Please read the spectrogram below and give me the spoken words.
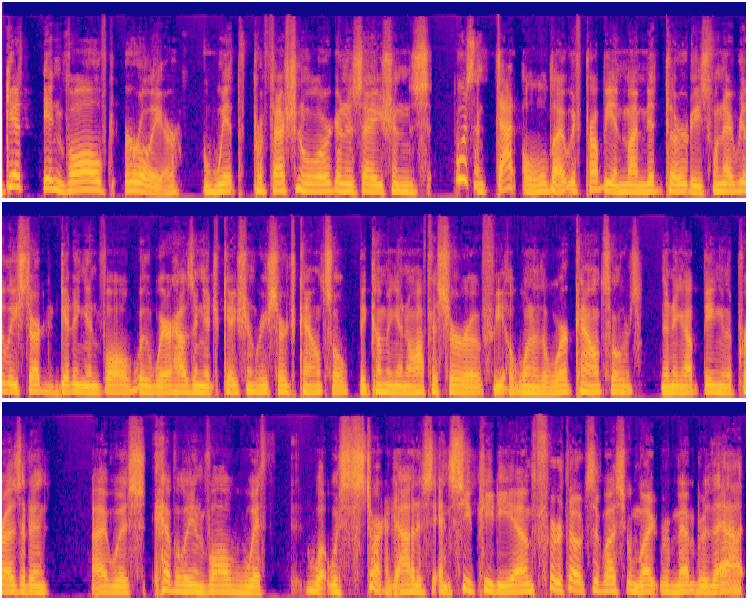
Get involved earlier with professional organizations. Wasn't that old. I was probably in my mid 30s when I really started getting involved with Warehousing Education Research Council, becoming an officer of you know, one of the work councils, ending up being the president. I was heavily involved with what was started out as NCPDM, for those of us who might remember that,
